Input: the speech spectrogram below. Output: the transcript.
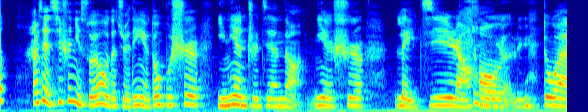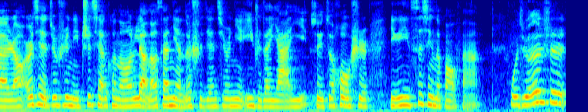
而且其实你所有的决定也都不是一念之间的，你也是累积，然后远虑。对，然后而且就是你之前可能两到三年的时间，其实你也一直在压抑，所以最后是一个一次性的爆发。我觉得是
